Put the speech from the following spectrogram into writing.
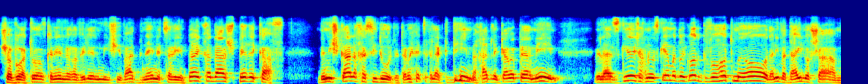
שבוע טוב, כנראה לרב הלל מישיבת בני נצרים. פרק חדש, פרק כ', במשקל החסידות, ותמיד צריך להקדים אחת לכמה פעמים ולהזכיר שאנחנו עוסקים במדרגות גבוהות מאוד, אני ודאי לא שם,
